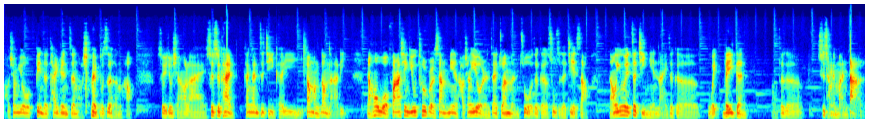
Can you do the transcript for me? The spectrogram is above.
好像又变得太认真，好像也不是很好，所以就想要来试试看，看看自己可以帮忙到哪里。然后我发现 YouTuber 上面好像也有人在专门做这个素食的介绍。然后因为这几年来这个 Vegan 哦，这个市场也蛮大了，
